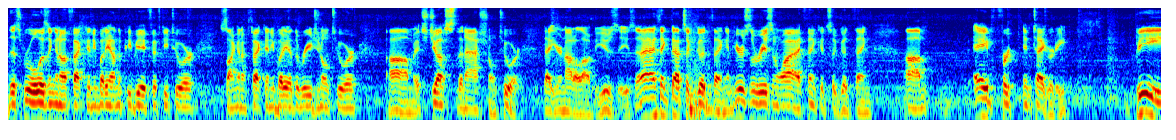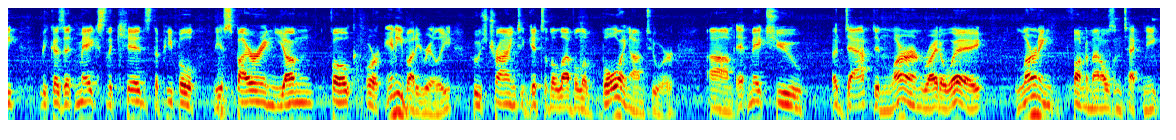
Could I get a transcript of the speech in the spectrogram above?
This rule isn't going to affect anybody on the PBA 50 tour. It's not going to affect anybody at the regional tour. Um, it's just the national tour that you're not allowed to use these, and I think that's a good thing. And here's the reason why I think it's a good thing: um, a for integrity, b because it makes the kids, the people, the aspiring young folk, or anybody really who's trying to get to the level of bowling on tour, um, it makes you adapt and learn right away, learning fundamentals and technique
